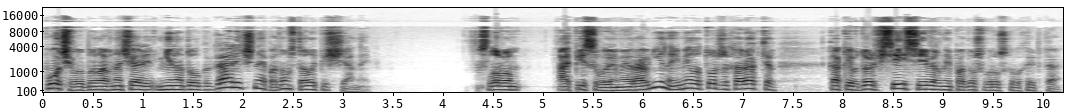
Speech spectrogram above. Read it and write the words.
Почва была вначале ненадолго галечная, потом стала песчаной. Словом, описываемая равнина имела тот же характер, как и вдоль всей северной подошвы русского хребта.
